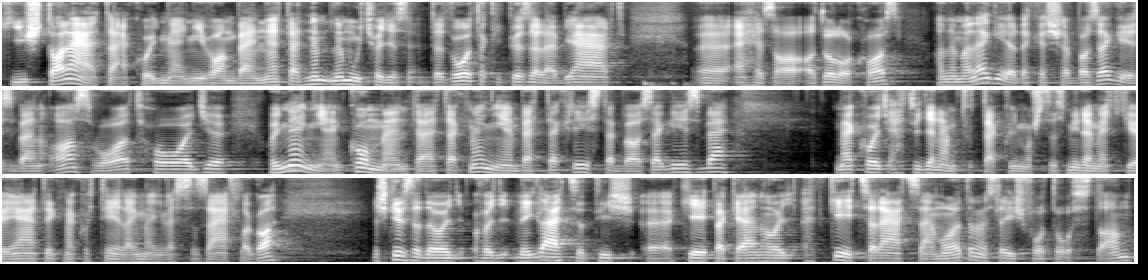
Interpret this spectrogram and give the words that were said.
ki is találták, hogy mennyi van benne, tehát nem, nem úgy, hogy ez, tehát volt, aki közelebb járt ehhez a, a dologhoz, hanem a legérdekesebb az egészben az volt, hogy, hogy mennyien kommenteltek, mennyien vettek részt ebbe az egészbe, meg hogy hát ugye nem tudták, hogy most ez mire megy ki a játék, meg hogy tényleg meg lesz az átlaga. És képzeld, hogy, hogy még látszott is képeken, hogy hát kétszer átszámoltam, ezt le is fotóztam.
